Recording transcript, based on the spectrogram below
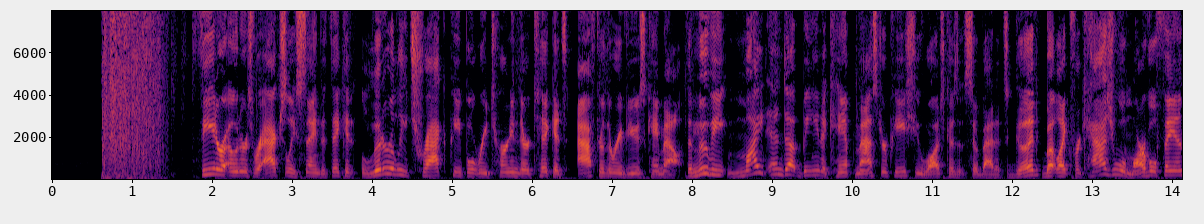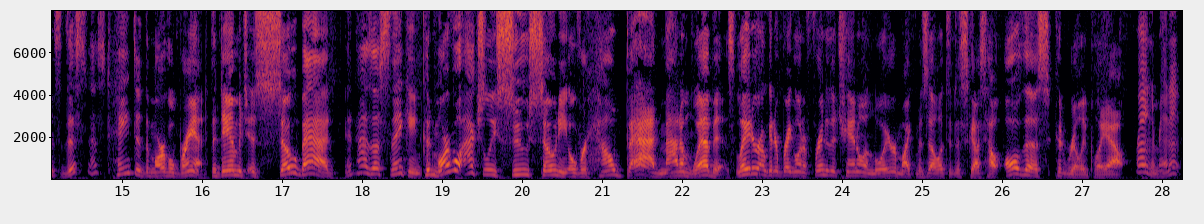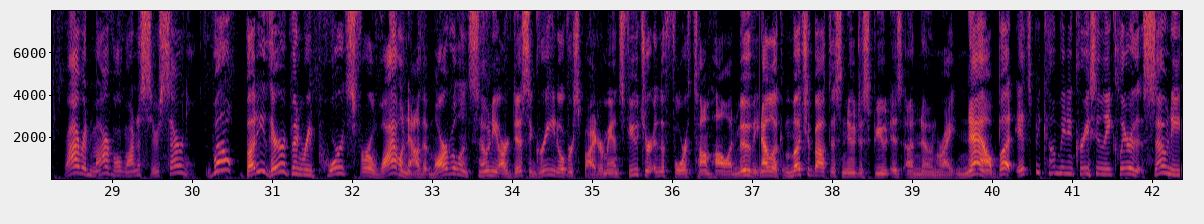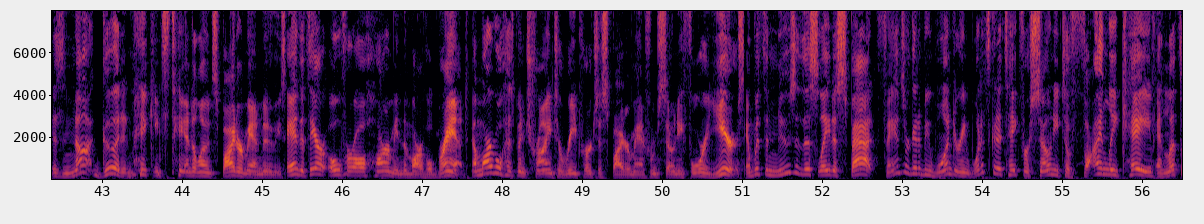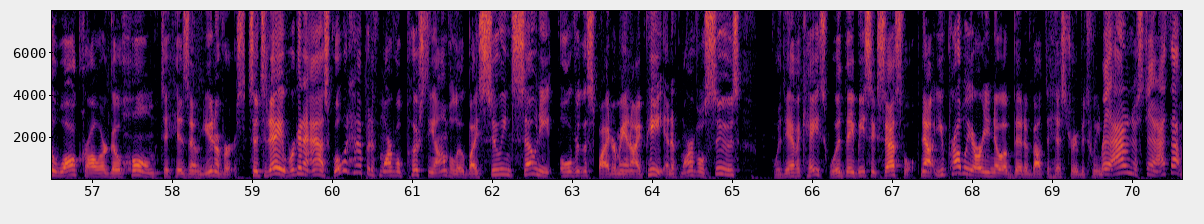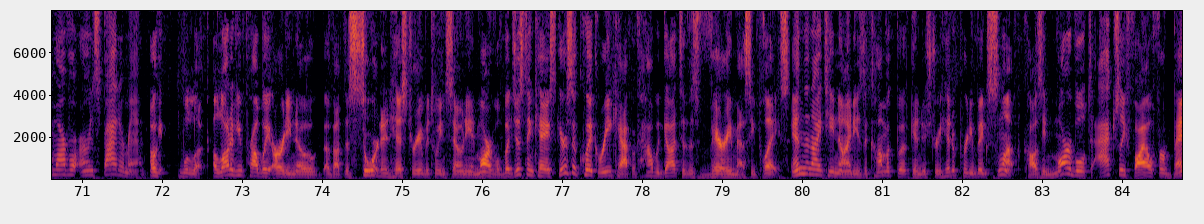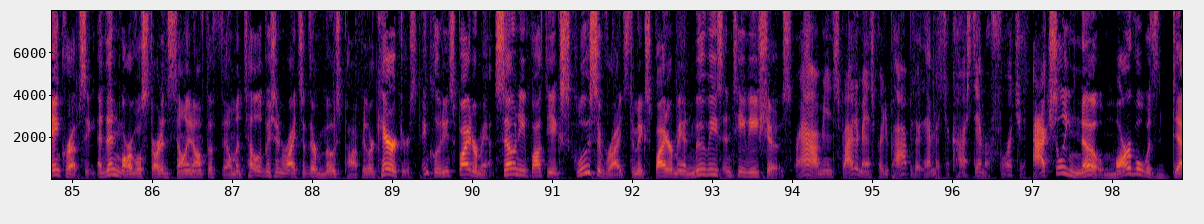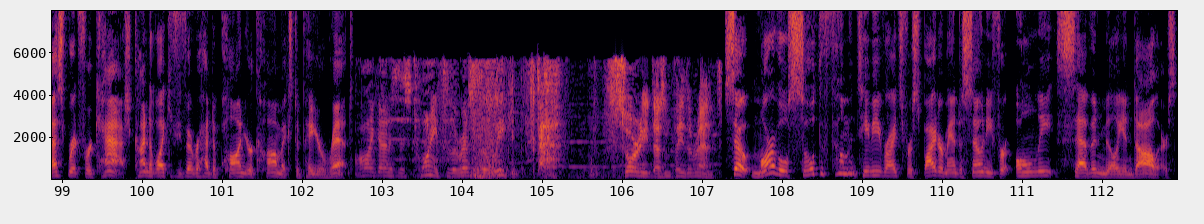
theater owners were actually saying that they could literally track people returning their tickets after the reviews came out. The movie might end up being a camp masterpiece you watch because it's so bad it's good, but like for casual Marvel fans, this has tainted the Marvel brand. The damage is so bad, it has us thinking, could Marvel actually sue Sony over how bad Madame Web is? Later, I'm going to bring on a friend of the channel and lawyer, Mike Mazzella, to discuss how all this could really play out. Wait a minute, why would Marvel want to sue Sony? Well, buddy, there have been reports reports for a while now that Marvel and Sony are disagreeing over Spider Man's future in the fourth Tom Holland movie. Now, look, much about this new dispute is unknown right now, but it's becoming increasingly clear that Sony is not good at making standalone Spider Man movies and that they are overall harming the Marvel brand. Now, Marvel has been trying to repurchase Spider Man from Sony for years, and with the news of this latest spat, fans are going to be wondering what it's going to take for Sony to finally cave and let the wall crawler go home to his own universe. So today, we're going to ask what would happen if Marvel pushed the envelope by suing Sony over the Spider Man IP. And if Marvel sues, would they have a case? Would they be successful? Now, you probably already know a bit about the history between. Wait, I don't understand. I thought Marvel owned Spider Man. Okay, well, look, a lot of you probably already know about the sordid history between Sony and Marvel, but just in case, here's a quick recap of how we got to this very messy place. In the 1990s, the comic book industry hit a pretty big slump, causing Marvel to actually file for bankruptcy. And then Marvel started selling off the film and television rights of their most popular characters, including Spider Man. Sony bought the exclusive rights to make Spider Man movies and TV shows. Wow, I mean, Spider Man's pretty popular popular. That must have cost them a fortune. Actually, no. Marvel was desperate for cash, kind of like if you've ever had to pawn your comics to pay your rent. All I got is this 20 for the rest of the week. Ah. Sorry, doesn't pay the rent. So, Marvel sold the film and TV rights for Spider Man to Sony for only $7 million.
